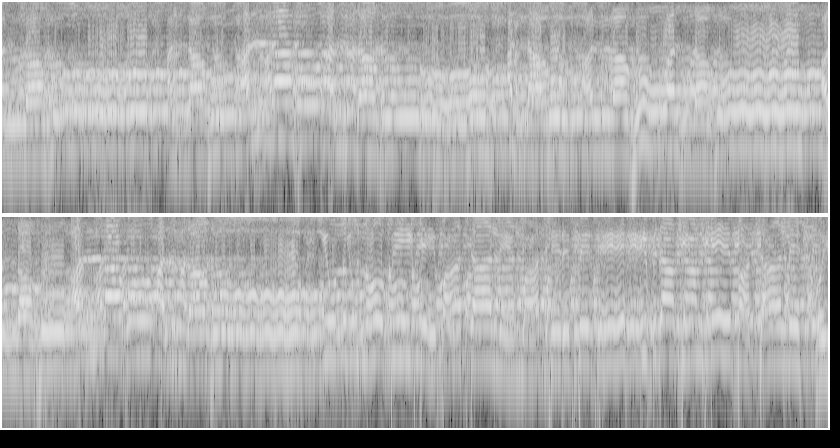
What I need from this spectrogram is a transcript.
আল্লাহ আল্লাহ আল্লাহ আল্লাহ আল্লাহ আল্লাহ আল্লাহ আল্লাহ আল্লাহ আল্লাহ ইউনুস নবীকে বাঁচালে মাছের পেটে ইব্রাহিমকে বাঁচালে ওই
